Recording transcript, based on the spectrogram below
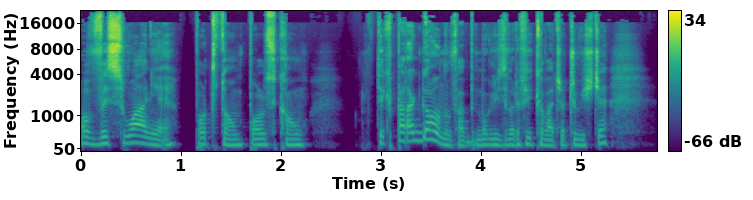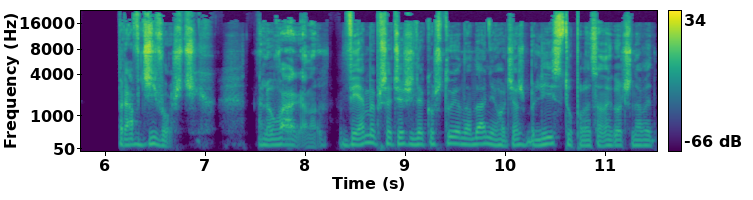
o wysłanie pocztą polską tych paragonów, aby mogli zweryfikować oczywiście prawdziwość ich. Ale uwaga, no, wiemy przecież ile kosztuje nadanie chociażby listu poleconego, czy nawet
